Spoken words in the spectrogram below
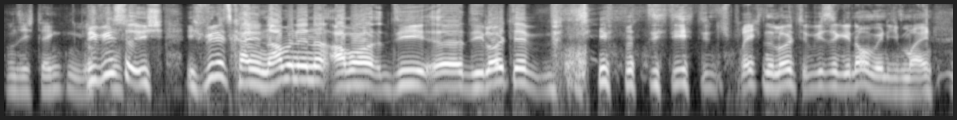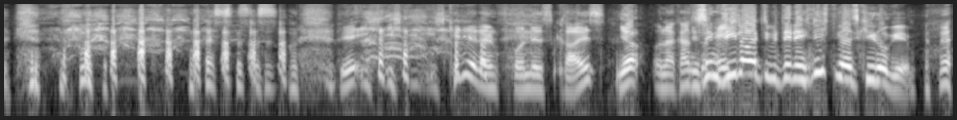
und sich denken, Wie wisst ihr, ich, ich will jetzt keine Namen nennen, aber die, äh, die Leute, die, die, die entsprechenden Leute wissen genau, wen ich meine. Das das ja, ich ich, ich kenne ja deinen Freundeskreis. Ja, Und da kannst sind du die Leute, mit denen ich nicht mehr ins Kino gehe.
